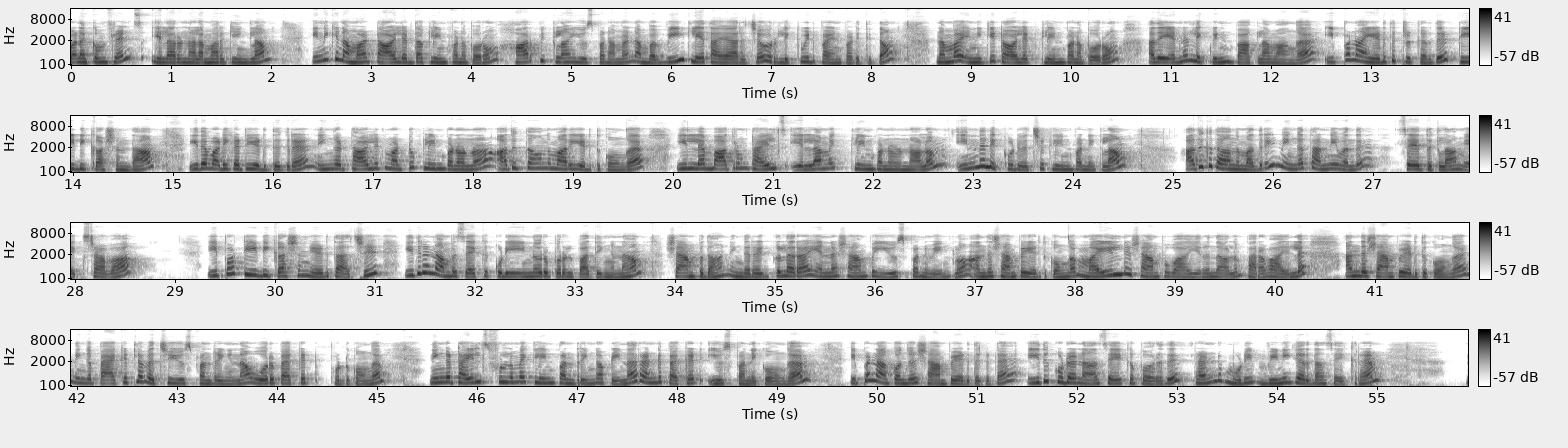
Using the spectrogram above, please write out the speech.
வணக்கம் ஃப்ரெண்ட்ஸ் எல்லோரும் நலமாக இருக்கீங்களா? இன்றைக்கி நம்ம டாய்லெட் தான் க்ளீன் பண்ண போகிறோம் ஹார்பிக்லாம் யூஸ் பண்ணாமல் நம்ம வீட்லேயே தயாரித்த ஒரு லிக்விட் பயன்படுத்தி தான் நம்ம இன்றைக்கி டாய்லெட் க்ளீன் பண்ண போகிறோம் அது என்ன லிக்விட்னு பார்க்கலாம் வாங்க. இப்போ நான் எடுத்துகிட்ருக்கிறது டீ டிகாஷன் தான். இதை வடிகட்டி எடுத்துக்கிறேன். நீங்கள் டாய்லெட் மட்டும் க்ளீன் பண்ணணும்னா அதுக்கு தகுந்த மாதிரி எடுத்துக்கோங்க. இல்லை பாத்ரூம் டைல்ஸ் எல்லாமே க்ளீன் பண்ணணுன்னாலும் இந்த லிக்விட் வச்சு க்ளீன் பண்ணிக்கலாம். அதுக்கு தகுந்த மாதிரி நீங்கள் தண்ணி வந்து சேர்த்துக்கலாம் எக்ஸ்ட்ராவாக இப்போ டீ டிகாஷன் எடுத்தாச்சு. இதில் நம்ம சேர்க்கக்கூடிய இன்னொரு பொருள் பார்த்திங்கன்னா ஷாம்பு தான். நீங்கள் ரெகுலராக என்ன ஷாம்பு யூஸ் பண்ணுவீங்களோ அந்த ஷாம்பை எடுத்துக்கோங்க. மைல்டு ஷாம்புவாக இருந்தாலும் பரவாயில்ல. அந்த ஷாம்பு எடுத்துக்கோங்க. நீங்கள் பேக்கெட்டில் வச்சு யூஸ் பண்ணுறீங்கன்னா ஒரு பேக்கெட் போட்டுக்கோங்க. நீங்கள் டைல்ஸ் ஃபுல்லுமே க்ளீன் பண்ணுறீங்க அப்படின்னா ரெண்டு பேக்கெட் யூஸ் பண்ணிக்கோங்க. இப்போ நான் கொஞ்சம் ஷாம்பு எடுத்துக்கிட்டேன். இது கூட நான் சேர்க்க போகிறது ரெண்டு முடி வினிகர் தான் சேர்க்குறேன்.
